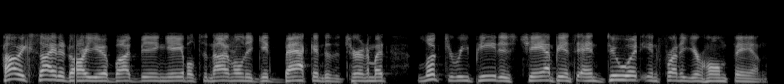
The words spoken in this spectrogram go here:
How excited are you about being able to not only get back into the tournament, look to repeat as champions, and do it in front of your home fans?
